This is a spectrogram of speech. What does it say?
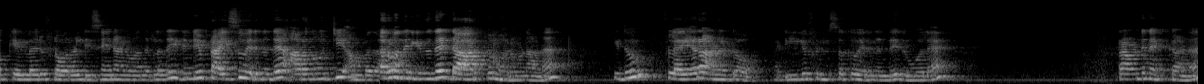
ഒക്കെ ഉള്ള ഒരു ഫ്ലോറൽ ഡിസൈൻ ആണ് വന്നിട്ടുള്ളത്. ഇതിന്റെ പ്രൈസ് വരുന്നത് അറുന്നൂറ്റി അമ്പത് കളർ വന്നിരിക്കുന്നത് ഡാർക്ക് മറൂൺ ആണ്. ഇതും ഫ്ലെയർ ആണ് കേട്ടോ അടിയിൽ ഫ്രിൽസ് ഒക്കെ വരുന്നുണ്ട് ഇതുപോലെ. റൗണ്ട് നെക്കാണ്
